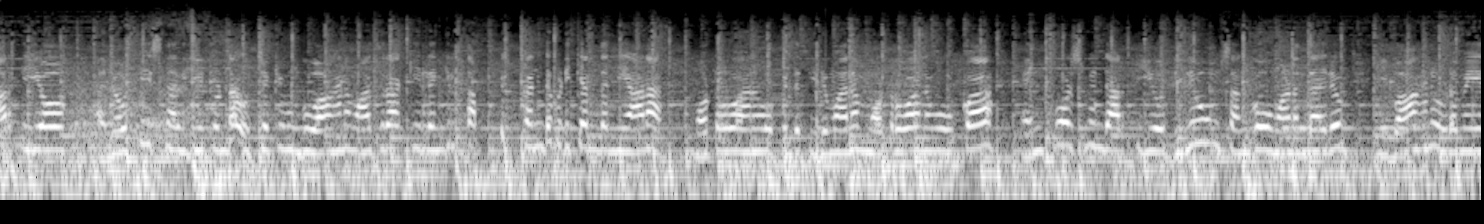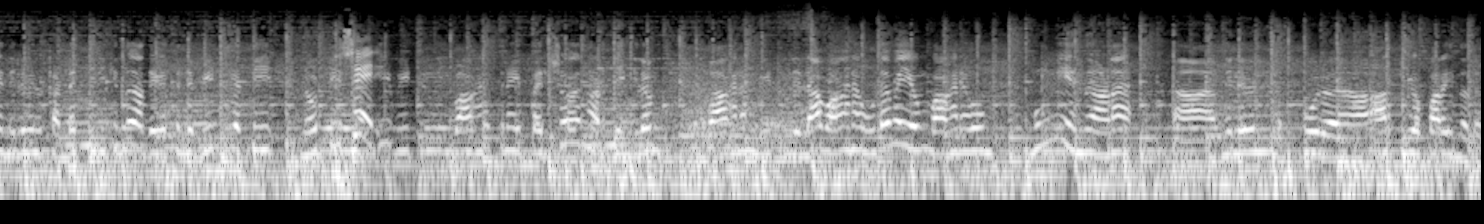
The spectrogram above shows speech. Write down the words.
ആർ ടി ഒ നോട്ടീസ് നൽകിയിട്ടുണ്ട്. ഉച്ചയ്ക്ക് മുമ്പ് വാഹനം ഹാജരാക്കിയില്ലെങ്കിൽ തപ്പി കണ്ടുപിടിക്കാൻ തന്നെയാണ് മോട്ടോർ വാഹന വകുപ്പിന്റെ തീരുമാനം. മോട്ടോർ വാഹന വകുപ്പ് എൻഫോഴ്സ്മെന്റ് ആർ ടി ഒ ദിലുവും സംഘവുമാണ് എന്തായാലും ഈ വാഹന ഉടമയെ നിലവിൽ കണ്ടെത്തിയിരിക്കുന്നത്. അദ്ദേഹത്തിന്റെ വീട്ടിലെത്തി നോട്ടീസ്. നൽകി. വീട്ടിൽ വാഹനത്തിനായി പരിശോധന നടത്തിയെങ്കിലും വാഹനം വീട്ടിലില്ല. വാഹന ഉടമയും വാഹനവും മുങ്ങി എന്നാണ് നിലവിൽ ആർ ടി ഒ പറയുന്നത്.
